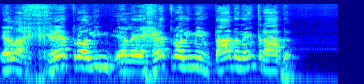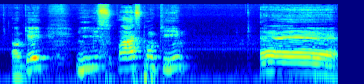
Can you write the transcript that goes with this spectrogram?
ela, retroalim, ela é retroalimentada na entrada. Ok? E isso faz com que é,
